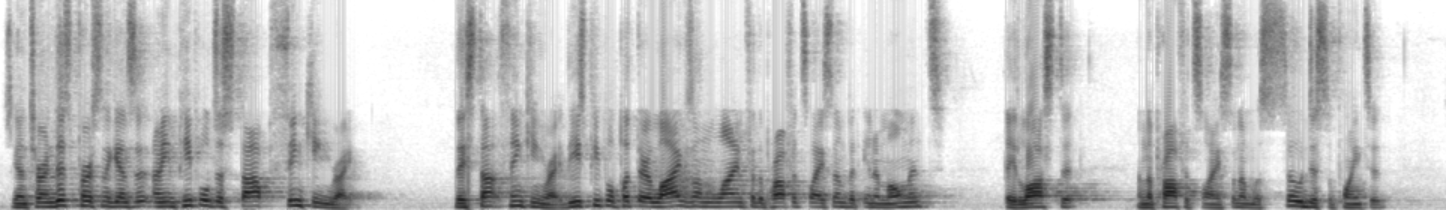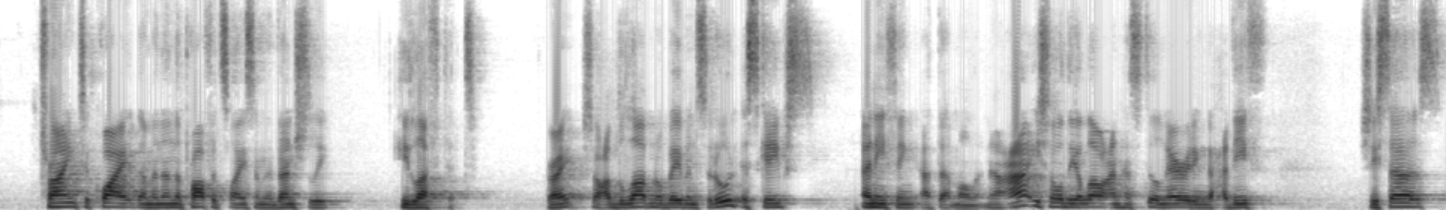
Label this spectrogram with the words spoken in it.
He's going to turn this person against it. I mean, people just stop thinking right. They stopped thinking right. These people put their lives on the line for the Prophet, but in a moment, they lost it. And the Prophet was so disappointed, trying to quiet them. And then the Prophet eventually, he left it. Right? So Abdullah ibn Ubay bin Salul escapes anything at that moment. Now, Aisha radiallahu anha is still narrating the hadith. She says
